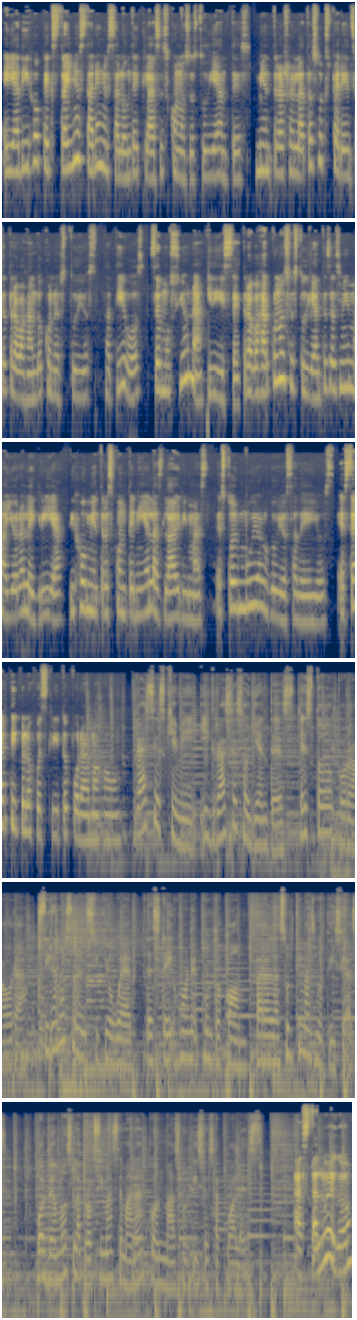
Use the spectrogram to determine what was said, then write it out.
Ella dijo que extraña estar en el salón de clases con los estudiantes. Mientras relata su experiencia trabajando con estudios nativos, se emociona y dice, trabajar con los estudiantes es mi mayor alegría, dijo mientras contenía las lágrimas. Estoy muy orgullosa de ellos. Este artículo fue escrito por Alma Hall. Gracias Kimmy y gracias oyentes. Es todo por ahora. Síganos en el sitio web de statehornet.com para las últimas noticias. Volvemos la próxima semana con más noticias actuales. Hasta luego,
